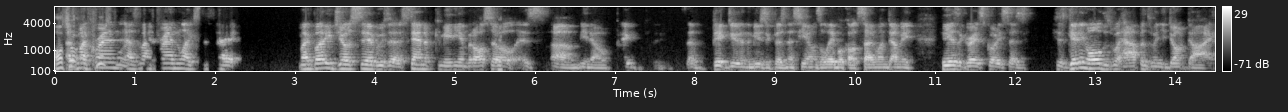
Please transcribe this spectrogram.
Also, as my friend, as my friend likes to say, my buddy Joe Sib, who's a stand-up comedian, but also is, um, you know, big, a big dude in the music business. He owns a label called Side One Dummy. He has a great quote. He says, "He's getting old is what happens when you don't die."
